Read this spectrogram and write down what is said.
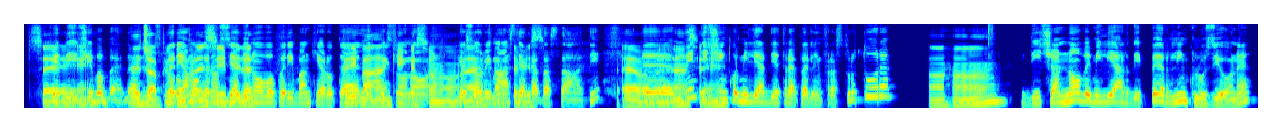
sì. Che dici? Vabbè, dai, speriamo che non sia di nuovo per i banchi a rotelle banchi che sono, che sono- che eh, sono infatti, rimasti accatastati. Eh, vabbè, Eh, eh, 25 miliardi e 3 per le infrastrutture, Ah, 19 miliardi per l'inclusione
